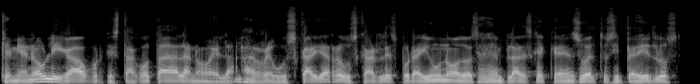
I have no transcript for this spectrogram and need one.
que me han obligado, porque está agotada la novela, a rebuscar y a rebuscarles por ahí uno o dos ejemplares que queden sueltos y pedirlos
